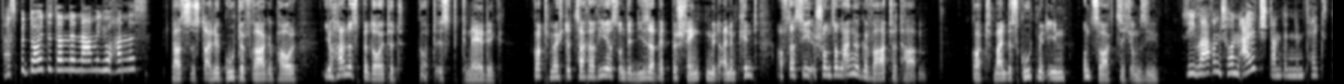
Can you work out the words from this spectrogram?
Was bedeutet dann der Name Johannes? Das ist eine gute Frage, Paul. Johannes bedeutet Gott ist gnädig. Gott möchte Zacharias und Elisabeth beschenken mit einem Kind, auf das sie schon so lange gewartet haben. Gott meint es gut mit ihnen und sorgt sich um sie. Sie waren schon alt, stand in dem Text.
